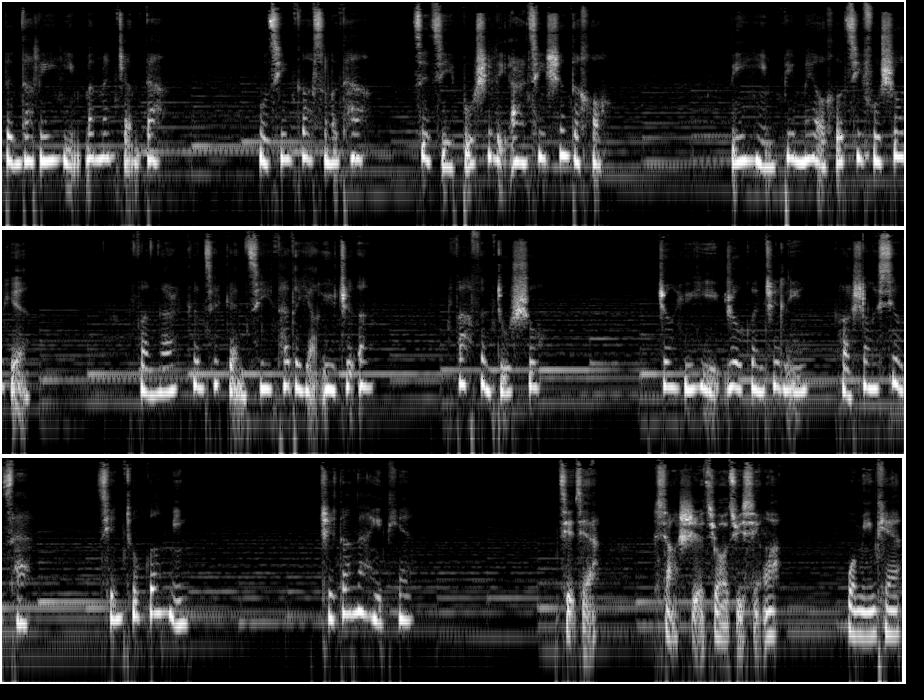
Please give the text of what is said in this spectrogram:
等到李颖慢慢长大，母亲告诉了他自己不是李二亲生的后，李颖并没有和继父疏远，反而更加感激他的养育之恩，发奋读书，终于以弱冠之龄考上了秀才，前途光明。直到那一天，姐姐，乡试就要举行了，我明天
